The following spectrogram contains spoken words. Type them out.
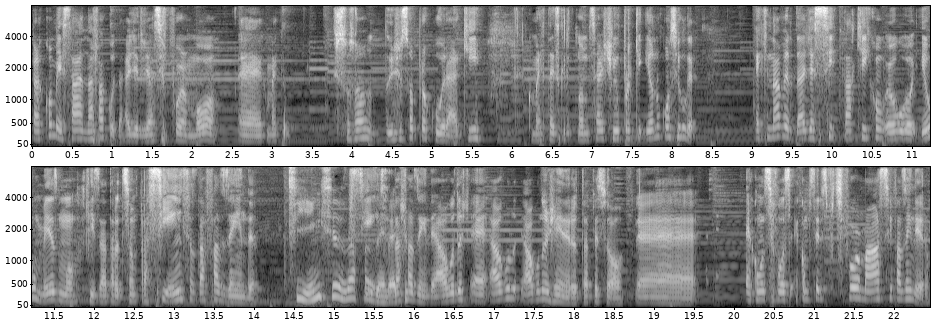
Para começar, na faculdade ele já se formou. É, como é que. Deixa eu, só, deixa eu só procurar aqui como é que tá escrito o nome certinho, porque eu não consigo ler. É que na verdade é se tá aqui com eu, eu mesmo fiz a tradução para ciências da fazenda. Ciências da Ciências fazenda. da é tipo... fazenda é algo do, é algo é algo no gênero, tá pessoal? É é como se fosse é como se ele se formasse fazendeiro.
